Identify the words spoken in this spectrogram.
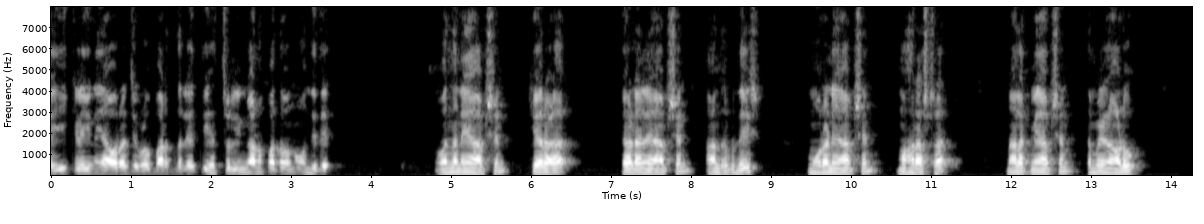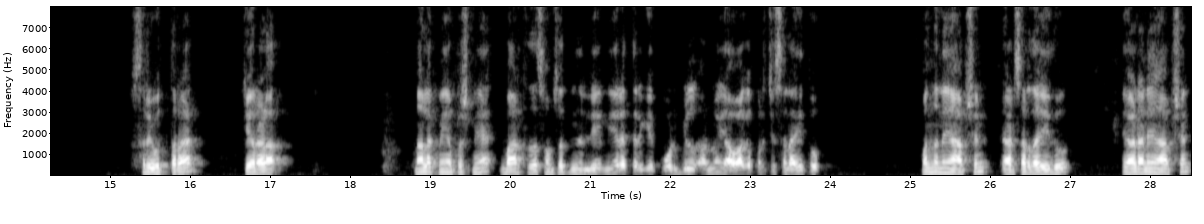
ಈ ಕೆಳಗಿನ ಯಾವ ರಾಜ್ಯಗಳು ಭಾರತದಲ್ಲಿ ಅತಿ ಹೆಚ್ಚು ಲಿಂಗಾನುಪಾತವನ್ನು ಹೊಂದಿದೆ? ಒಂದನೆಯ ಆಪ್ಷನ್ ಕೇರಳ, ಎರಡನೇ ಆಪ್ಷನ್ ಆಂಧ್ರ ಪ್ರದೇಶ್ ಮೂರನೇ ಆಪ್ಷನ್ ಮಹಾರಾಷ್ಟ್ರ, ನಾಲ್ಕನೇ ಆಪ್ಷನ್ ತಮಿಳುನಾಡು. ಸರಿ ಉತ್ತರ, ಕೇರಳ. ನಾಲ್ಕನೆಯ ಪ್ರಶ್ನೆ, ಭಾರತದ ಸಂಸತ್ತಿನಲ್ಲಿ ನೇರ ತೆರಿಗೆ ಕೋಡ್ ಬಿಲ್ ಅನ್ನು ಯಾವಾಗ ಪರಿಚಯಿಸಲಾಯಿತು? ಒಂದನೆಯ ಆಪ್ಷನ್, ಎರಡ್ ಸಾವಿರದ ಐದು. ಎರಡನೇ ಆಪ್ಷನ್,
